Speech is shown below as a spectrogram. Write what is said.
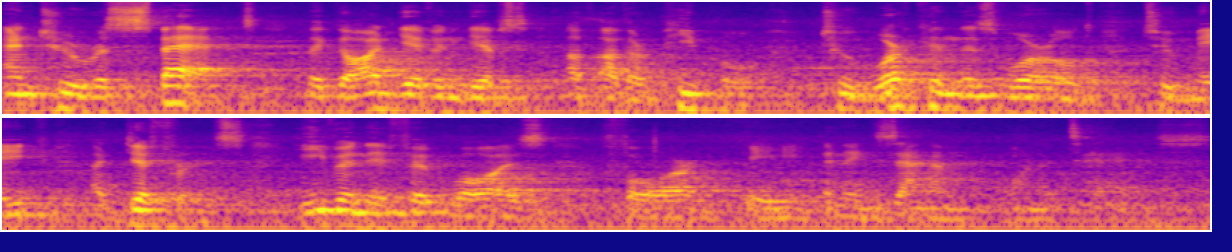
and to respect the God given gifts of other people, to work in this world to make a difference, even if it was for a, an exam on a test.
